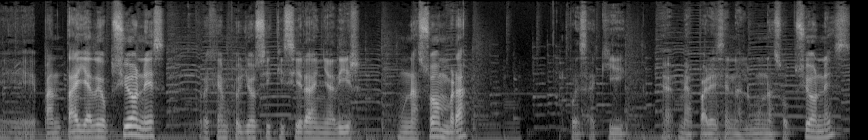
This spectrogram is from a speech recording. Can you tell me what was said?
eh, pantalla de opciones. Por ejemplo, yo si quisiera añadir una sombra, pues aquí me aparecen algunas opciones.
